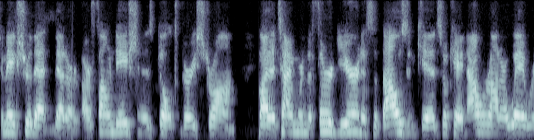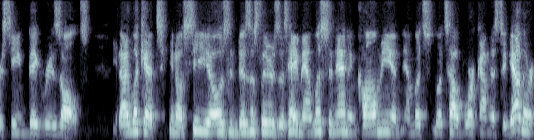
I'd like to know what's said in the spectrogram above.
to make sure that that our, our foundation is built very strong. By the time we're in the third year and it's a thousand kids, okay, now we're on our way. We're seeing big results. I look at you know CEOs and business leaders as, hey man, listen in and call me and, and let's let's help work on this together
